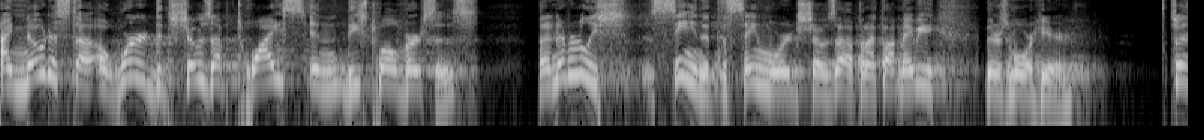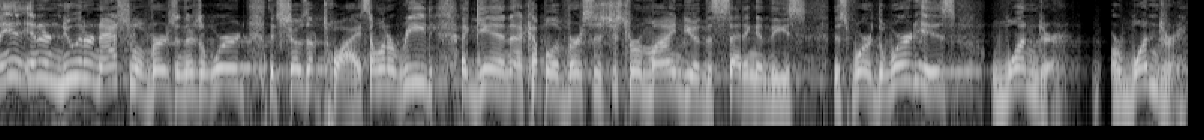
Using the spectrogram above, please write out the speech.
I noticed a, a, word that shows up twice in these 12 verses that I'd never really sh- seen that the same word shows up. And I thought maybe there's more here. So in the New International Version, there's a word that shows up twice. I want to read again a couple of verses just to remind you of the setting of these, this word. The word is wonder or wondering.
